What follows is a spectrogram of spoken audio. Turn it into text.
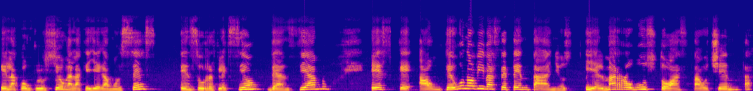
En la conclusión a la que llega Moisés en su reflexión de anciano es que aunque uno viva 70 años y el más robusto hasta 80,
